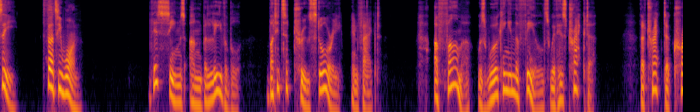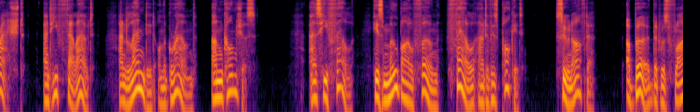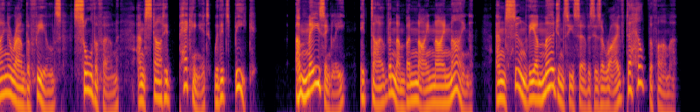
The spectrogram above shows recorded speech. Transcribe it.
C. 31. This seems unbelievable, but it's a true story, in fact. A farmer was working in the fields with his tractor. The tractor crashed and he fell out and landed on the ground, unconscious. As he fell, his mobile phone fell out of his pocket. Soon after, a bird that was flying around the fields saw the phone and started pecking it with its beak. Amazingly, it dialed the number 999, and soon the emergency services arrived to help the farmer.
